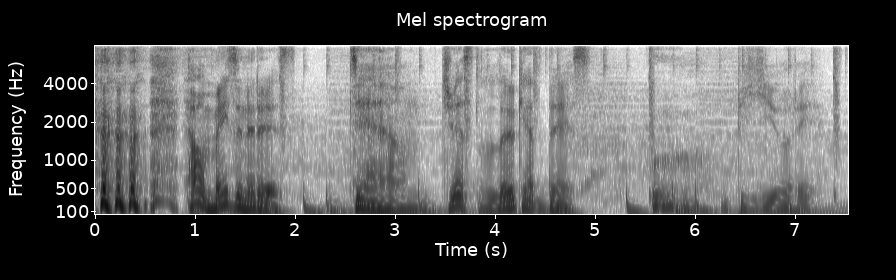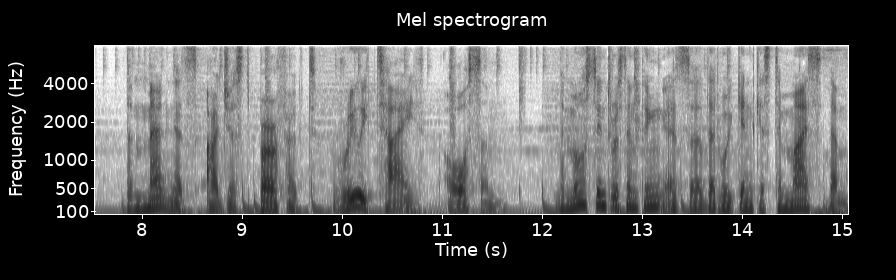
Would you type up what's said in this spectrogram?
How amazing it is! Damn, just look at this. Ooh, beauty. The magnets are just perfect, really tight, awesome. The most interesting thing is uh, that we can customize them,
